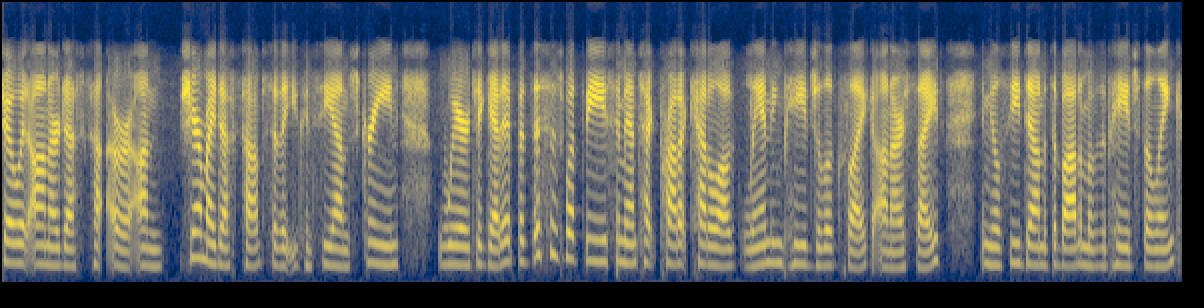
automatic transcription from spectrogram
show it on our desktop or on share my desktop so that you can see on screen where to get it. But this is what the Symantec product catalog landing page looks like on our site. And you'll see down at the bottom of the page the link.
